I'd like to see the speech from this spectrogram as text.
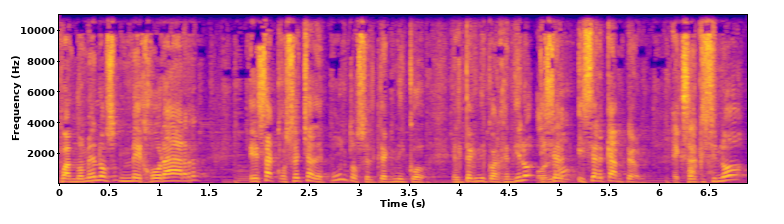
cuando menos, mejorar esa cosecha de puntos el técnico, el técnico argentino ¿O y ser, y ser campeón. Exacto. Porque si no,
